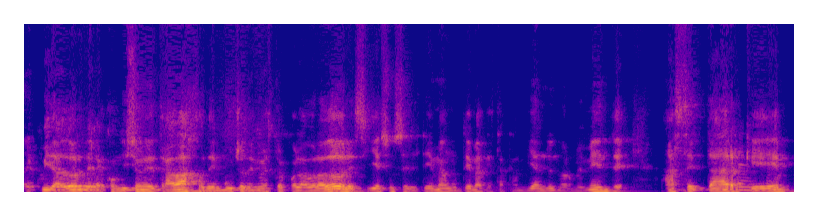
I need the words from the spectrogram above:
eh, cuidador de las condiciones de trabajo de muchos de nuestros colaboradores. Y eso es el tema, un tema que está cambiando enormemente. Aceptar que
